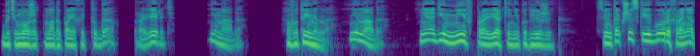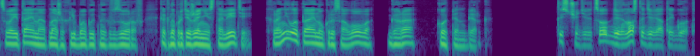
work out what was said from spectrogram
Быть может, надо поехать туда, проверить? Не надо. Вот именно, не надо. Ни один миф проверке не подлежит. Свинтакшистские горы хранят свои тайны от наших любопытных взоров, как на протяжении столетий хранила тайну крысолова гора Копенберг. 1999 год.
